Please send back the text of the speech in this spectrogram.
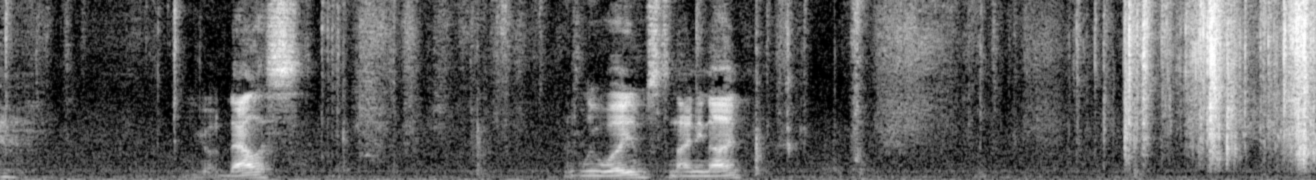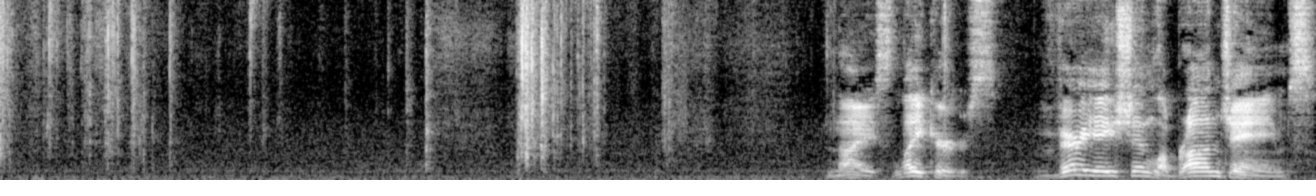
You go Dallas. There's Lou Williams to 99. Nice. Lakers. Variation LeBron James.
